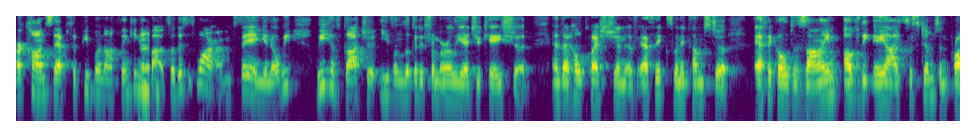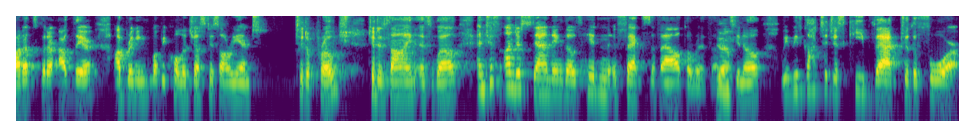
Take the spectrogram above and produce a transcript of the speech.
are concepts that people are not thinking yeah. about. So this is why I'm saying, you know, we we have got to even look at it from early education and that whole question of ethics when it comes to ethical design of the AI systems and products that are out there are bringing what we call a justice oriented approach to design as well and just understanding those hidden effects of algorithms yeah. you know? We, we've got to just keep that to the fore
